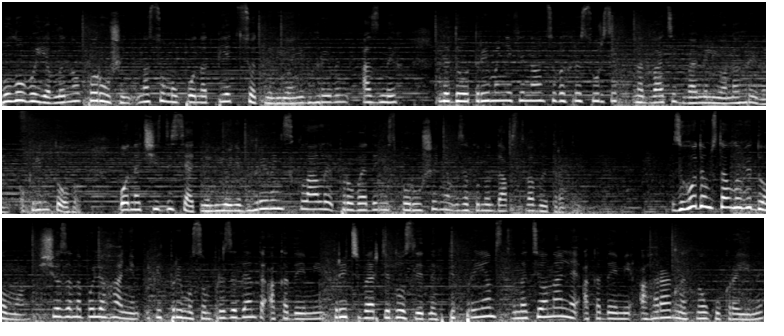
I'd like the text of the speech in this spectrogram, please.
було виявлено порушень на суму понад 500 мільйонів гривень, а з них недоотримання фінансових ресурсів на 22 мільйона гривень. Окрім того, понад 60 мільйонів гривень склали проведені з порушенням законодавства витрати. Згодом стало відомо, що за наполяганням і під примусом президента академії три чверті дослідних підприємств Національної академії аграрних наук України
